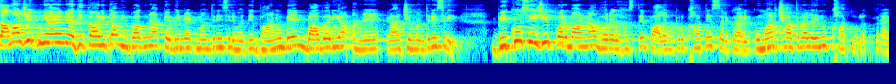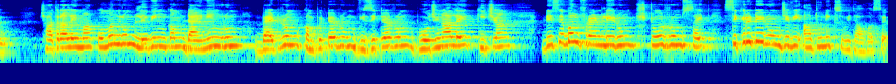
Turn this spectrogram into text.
સામાજિક ન્યાય અને અધિકારિતા વિભાગના કેબિનેટ મંત્રી શ્રીમતી ભાનુબેન બાબરિયા અને રાજ્યમંત્રી શ્રી ભીખુસિંહજી પરમારના વરદ હસ્તે પાલનપુર ખાતે સરકારી કુમાર છાત્રાલયનું ખાતમુહૂર્ત કરાયું. છાત્રાલયમાં common room living cum dining room bedroom computer room visitor room ભોજનાલય kitchen disable friendly room store room સહિત સિક્યુરિટી રૂમ જેવી આધુનિક સુવિધાઓ હશે.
